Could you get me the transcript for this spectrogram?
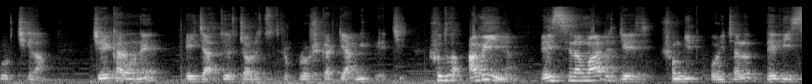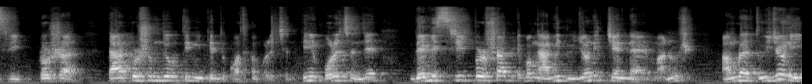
করছিলাম। যে কারণে এই জাতীয় চলচ্চিত্র পুরস্কারটি আমি পেয়েছি। শুধু আমিই না, এই সিনেমার যে সংগীত পরিচালক দেবী শ্রী প্রসাদ, তার প্রসঙ্গেও তিনি কিন্তু কথা বলেছেন। তিনি বলেছেন যে, দেবী শ্রী প্রসাদ এবং আমি দুজনই চেন্নাইয়ের মানুষ, আমরা দুইজনই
